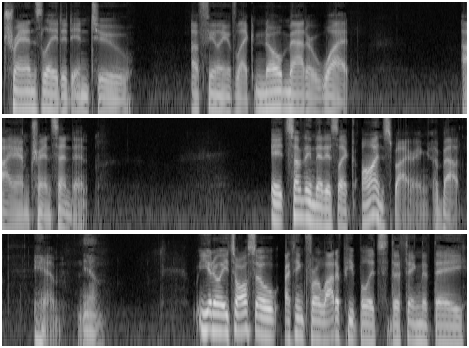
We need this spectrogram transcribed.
translated into a feeling of like no matter what, I am transcendent. It's something that is like awe inspiring about him. Yeah. You know, it's also, I think for a lot of people, it's the thing that they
